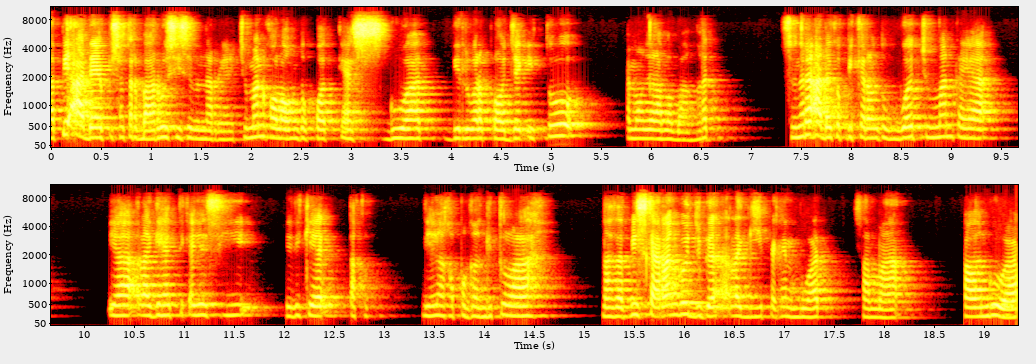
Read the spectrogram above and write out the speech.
tapi ada episode terbaru sih sebenarnya. Cuman kalau untuk podcast gua di luar project itu emang udah lama banget. Sebenarnya ada kepikiran untuk buat cuman kayak ya lagi hektik aja sih. Jadi kayak takut dia gak kepegang gitulah. Nah tapi sekarang gue juga lagi pengen buat sama kawan gue.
